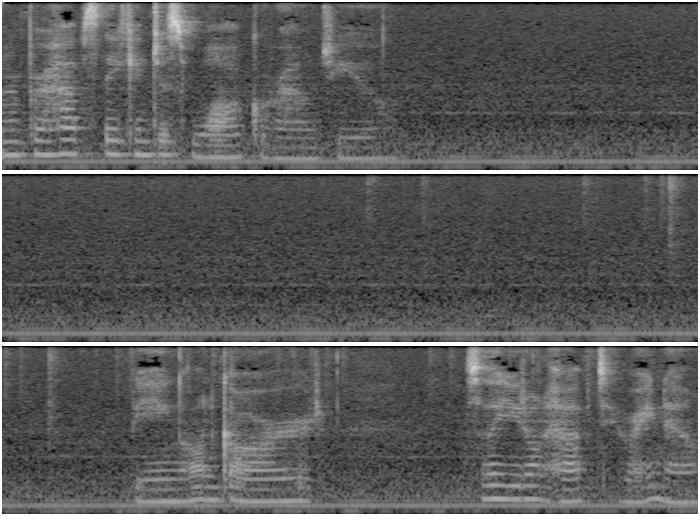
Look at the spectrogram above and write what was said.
Or perhaps they can just walk around you. Being on guard so that you don't have to right now.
